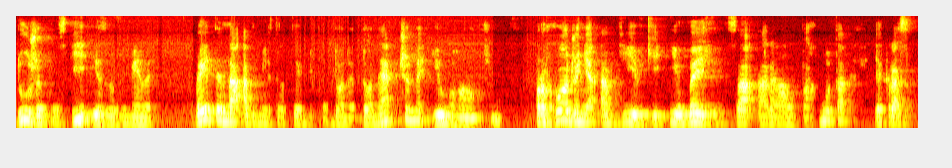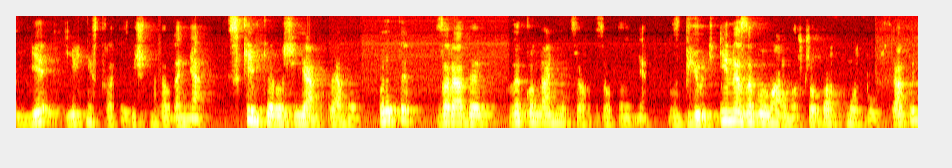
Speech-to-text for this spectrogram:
дуже прості і зрозумілі: вийти на адміністративні кордони Донеччини і Луганщини. Проходження Авдіївки і вихід за ареал Бахмута якраз і є їхні стратегічні завдання. Скільки росіян треба вбити заради виконання цього завдання, вб'ють. І не забуваємо, що Бахмут був святий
